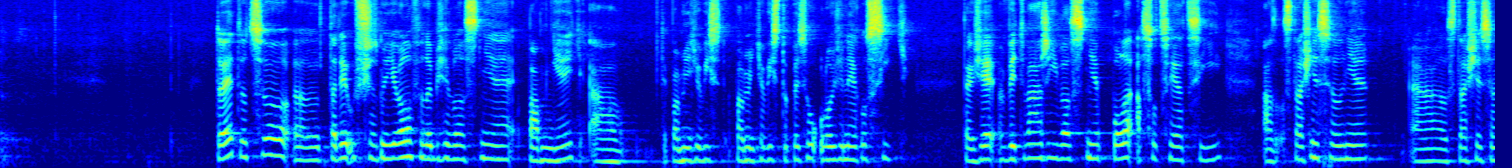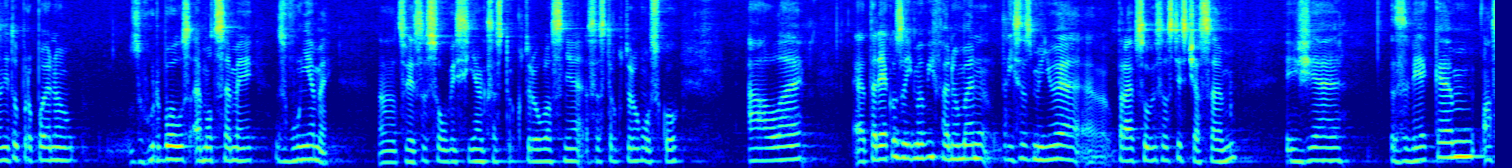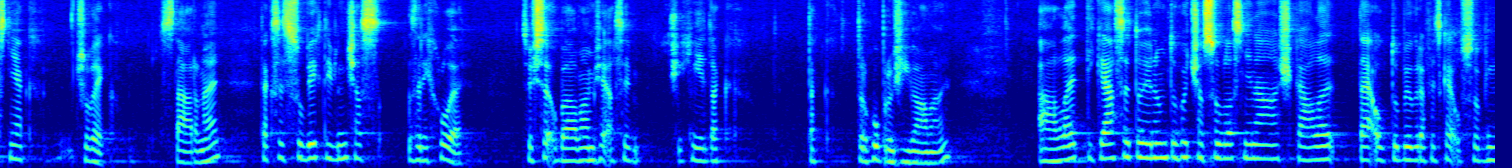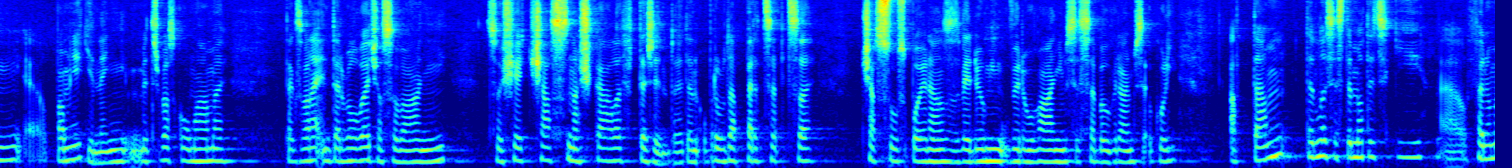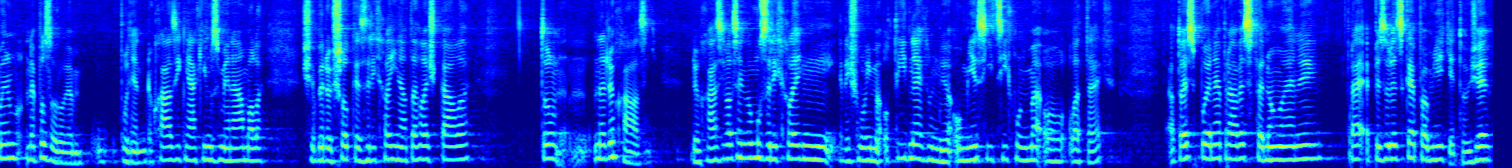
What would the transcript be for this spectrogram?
To je to, co eh, tady už zmiňoval Filip, že vlastně paměť a ty paměťové stopy jsou uloženy jako síť. Takže vytváří vlastně pole asociací a strašně silně eh, strašně silně to propojeno s hudbou, s emocemi, s vůněmi, eh, což se souvisí nějak se strukturou, vlastně, se strukturou mozku. Ale eh, tady jako zajímavý fenomen, který se zmiňuje právě v souvislosti s časem, že s věkem, vlastně jak člověk stárne, tak se subjektivní čas zrychluje, což se obávám, že asi všichni tak, tak trochu prožíváme. Ale týká se to jenom toho času vlastně na škále té autobiografické osobní eh, paměti. Není, my třeba zkoumáme takzvané intervalové časování, což je čas na škále vteřin. To je ten opravdu ta percepce času spojená s vědomým uvědomováním se sebe, uvědomováním se okolí. A tam tenhle systematický eh, fenomén nepozorujeme. Úplně dochází k nějakým změnám, ale že by došlo ke zrychlení na téhle škále, to nedochází. Dochází vlastně k tomu zrychlení, když mluvíme o týdnech, mluvíme o měsících, mluvíme o letech. A to je spojené právě s fenomény právě epizodické paměti. To, že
